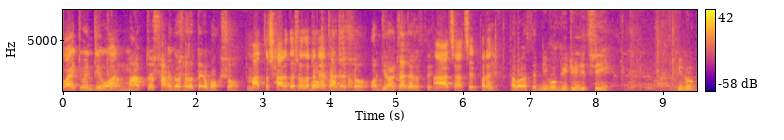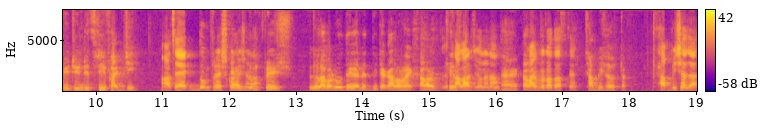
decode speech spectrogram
Y twenty one মাত্র সাড়ে দশ হাজার টাকা বক্স মাত্র সাড়ে দশ হাজার বক্স চার্জার সহ অরিজিনাল চার্জার আছে। আচ্ছা আচ্ছা এরপরে? তারপর আছে Vivo V twenty three Vivo V twenty three five G আচ্ছা একদম ফ্রেশ কন্ডিশন একদম ফ্রেশ এগুলো আবার রোদে গেলে দুইটা কালার হয় কালার কালার জ্বলে না? হ্যাঁ কালার থাকবে কত আজকে? ছাব্বিশ হাজার টাকা। ছাব্বিশ হাজার?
